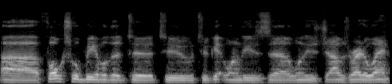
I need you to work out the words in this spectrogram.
uh, folks will be able to to to to get one of these uh, one of these jobs right away.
